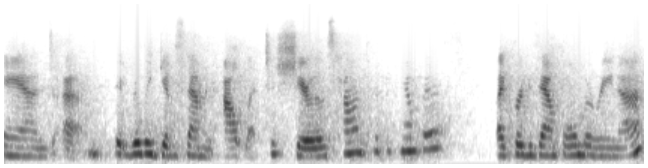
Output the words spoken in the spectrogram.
And um, it really gives them an outlet to share those talents with the campus. Like, for example, Marina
